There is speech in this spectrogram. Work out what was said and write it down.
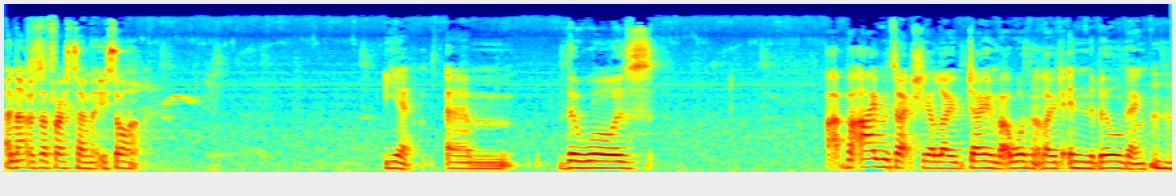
And that was the first time that you saw it. Yeah, um, there was, uh, but I was actually allowed down, but I wasn't allowed in the building. Mm-hmm.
